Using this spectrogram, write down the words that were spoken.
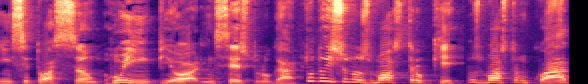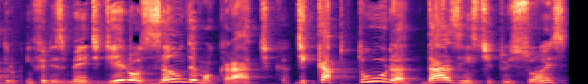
em situação ruim, pior, em sexto lugar. Tudo isso nos mostra o quê? Nos mostra um quadro, infelizmente, de erosão democrática, de captura das instituições,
